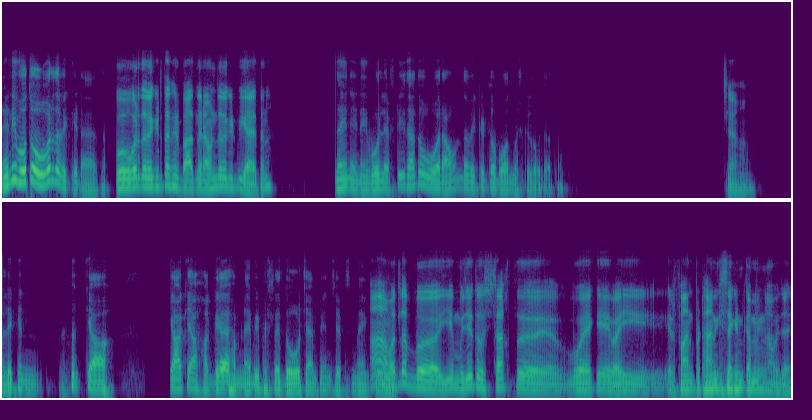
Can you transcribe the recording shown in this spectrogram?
نہیں وہ تو اوور دا وکٹ آیا تھا وہ اوور دا وکٹ تھا پھر بعد میں راؤنڈ دا وکٹ بھی آیا تھا نا نہیں نہیں نہیں وہ لیفٹی تھا تو وہ راؤنڈ دا وکٹ تو بہت مشکل ہو جاتا اچھا ہاں لیکن کیا کیا کیا حق گیا ہم نے بھی پچھلے دو چیمپئن شپس میں ہاں مطلب یہ مجھے تو سخت وہ ہے کہ بھائی عرفان پٹھان کی سیکنڈ کمنگ نہ ہو جائے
